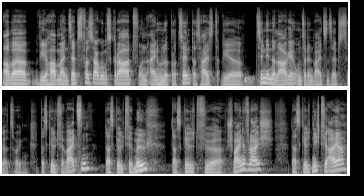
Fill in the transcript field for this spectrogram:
aber wir haben einen Selbstversorgungsgrad von 100 Prozent. Das heißt, wir sind in der Lage, unseren Weizen selbst zu erzeugen. Das gilt für Weizen, das gilt für Milch, das gilt für Schweinefleisch, das gilt nicht für Eier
